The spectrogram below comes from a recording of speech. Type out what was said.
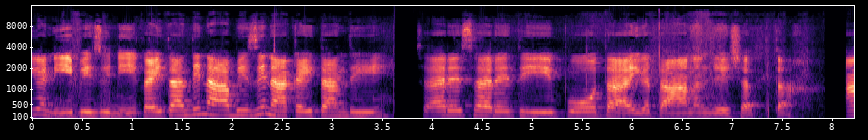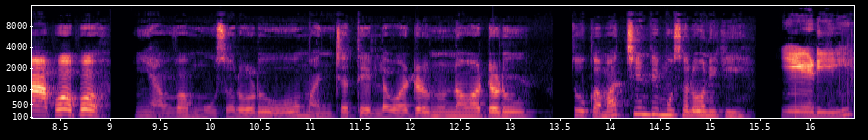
ఇక నీ బిజీ నీకైతాంది నా బిజీ నాకైతాంది. సరే సరే తీ పోతా ఇక తానం చేసి వస్తా ఆ పో పో. నీ అవ్వ ముసలోడు మంచిగా తెల్లవడ్డడు నున్నవడ్డడు సుఖమచ్చింది ముసలోనికి. ఏడి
